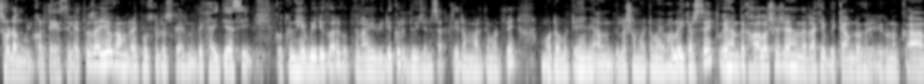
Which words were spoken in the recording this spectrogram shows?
সোডাঙ্গুল করতে গেছিলে। তো যাই হোক, আমরা ফুচকা টুচকা খাইতে আসি। কতক্ষণ হে ভিডিও করে, কতক্ষণ আমি ভিডিও করে, দুইজনে চাটকে এরম মারতে মারতে মোটামুটি এখানে আলহামদুলিল্লাহ সময় টময় ভালোই কাটছে। তো এখান থেকে খাওয়া শেষে এখান থেকে রাকিব ভাই কামটা করে কোনো কাম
